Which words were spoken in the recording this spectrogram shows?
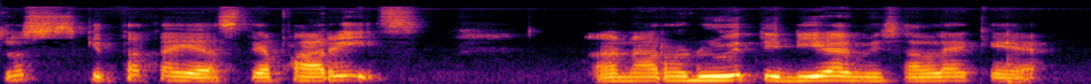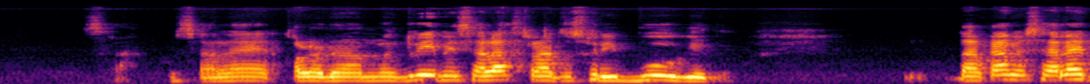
terus kita kayak setiap hari uh, naruh duit di dia misalnya kayak misalnya kalau dalam negeri misalnya seratus ribu gitu. Tapi kan misalnya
